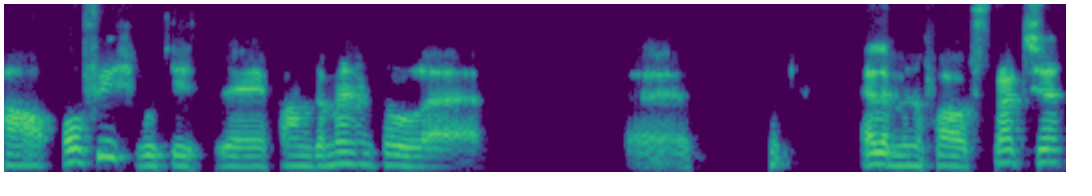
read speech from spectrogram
our office, which is the fundamental uh, uh, element of our structure.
